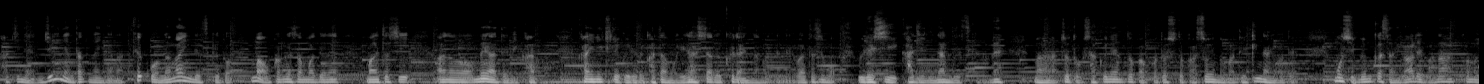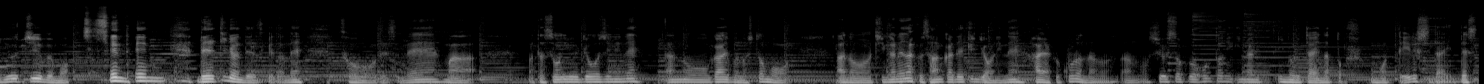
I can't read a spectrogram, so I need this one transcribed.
8年10年経ってないかな。結構長いんですけどまあおかげさまでね毎年あの目当てに買買いに来てくれる方もいらっしゃるくらいなのでね、私も嬉しい限りなんですけどね、まあちょっと昨年とか今年とかそういうのができないので、もし文化祭があればな、この YouTube も宣伝できるんですけどね、そうですね、まあまたそういう行事にね、あの外部の人もあの気兼ねなく参加できるようにね、早くコロナのあの収束を本当に祈りたいなと思っている次第です。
